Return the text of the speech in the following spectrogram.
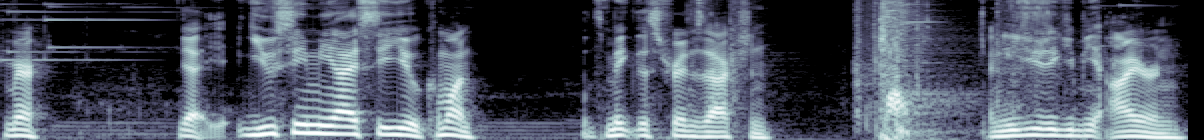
here. Yeah, you see me, I see you. Come on. Let's make this transaction. I need you to give me iron.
